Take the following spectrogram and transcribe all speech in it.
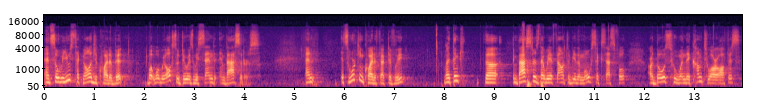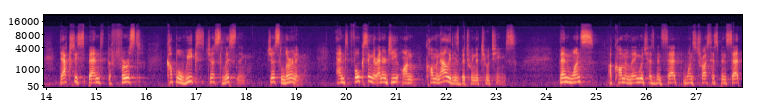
And so we use technology quite a bit, but what we also do is we send ambassadors. And it's working quite effectively. But I think the ambassadors that we have found to be the most successful are those who, when they come to our office, they actually spend the first couple weeks just listening, just learning, and focusing their energy on commonalities between the two teams. Then once a common language has been set, once trust has been set,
